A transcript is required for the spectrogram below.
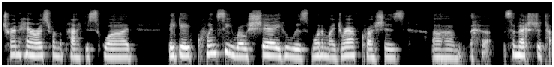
Trent Harris from the practice squad. They gave Quincy Roche, who was one of my draft crushes, um, some extra t-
